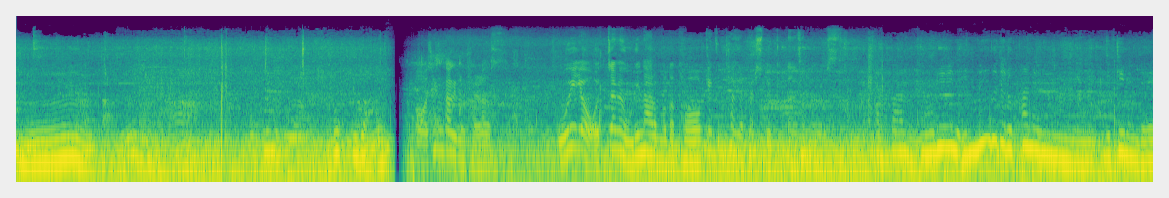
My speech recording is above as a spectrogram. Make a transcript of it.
음. 어, 생각이 좀 달라졌어. 오히려 어쩌면 우리나라보다 더 깨끗하게 팔 수도 있겠다는 생각을 했어. 약간 우리는 있는 그대로 파는 느낌인데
